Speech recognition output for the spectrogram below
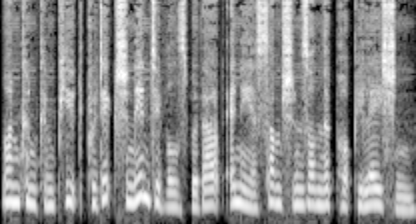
One can compute prediction intervals without any assumptions on the population.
